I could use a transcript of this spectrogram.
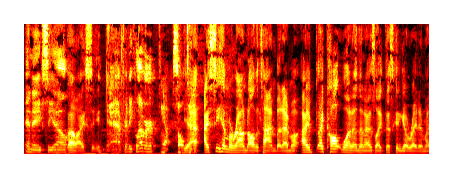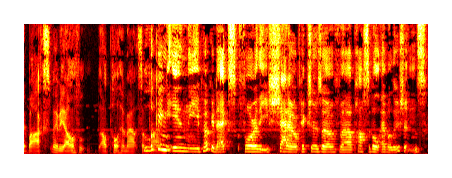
NACL. Oh, I see. Yeah, pretty clever. Yeah, salty. Yeah, I see him around all the time, but I'm a, I I caught one and then I was like, this can go right in my box. Maybe I'll I'll pull him out sometime. Looking in the Pokedex for the shadow pictures of uh, possible evolutions,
